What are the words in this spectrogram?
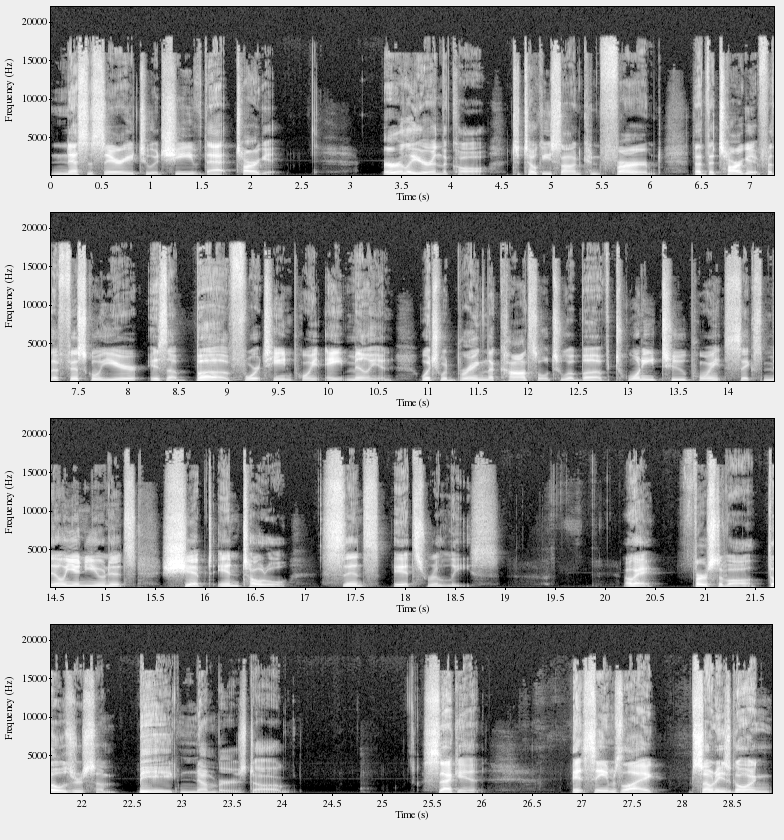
necessary to achieve that target. Earlier in the call, Totoki san confirmed that the target for the fiscal year is above 14.8 million, which would bring the console to above 22.6 million units shipped in total since its release. Okay, first of all, those are some big numbers, dog. Second, it seems like Sony's going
